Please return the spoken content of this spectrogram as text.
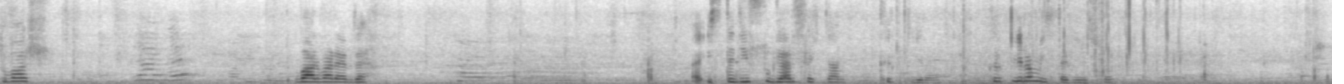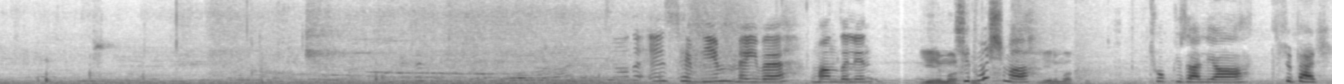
Su var. Var var evde. Ya istediği su gerçekten 40 lira. 40 lira mı istediğin su? Dünyada en sevdiğim meyve mandalin. Yeni mahkum. Çıkmış mı? Yeni mahkum. Çok güzel ya. Süper.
